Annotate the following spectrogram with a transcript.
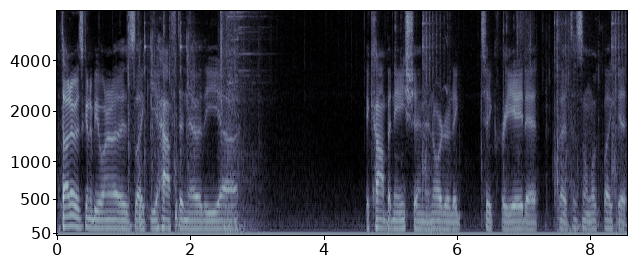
I thought it was going to be one of those, like, you have to know the, uh, the combination in order to, to create it, it doesn't look like it.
